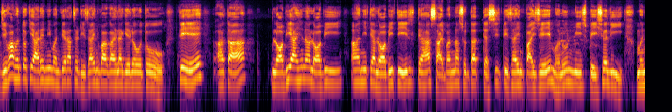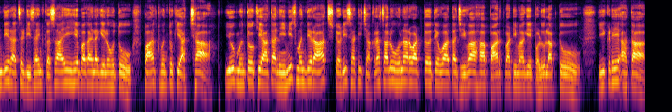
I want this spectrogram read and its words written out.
जेव्हा म्हणतो की अरे मी मंदिराचं डिझाईन बघायला गेलो होतो ते आता लॉबी आहे ना लॉबी आणि त्या लॉबीतील त्या साहेबांनासुद्धा तशीच डिझाईन पाहिजे म्हणून मी स्पेशली मंदिराचं डिझाईन कसं आहे हे बघायला गेलो होतो. पार्थ म्हणतो की अच्छा युग म्हणतो की आता नेहमीच मंदिरात स्टडीसाठी चक्रा चालू होणार वाटतं तेव्हा आता जीवा हा पार्थ पाठीमागे पळू लागतो. इकडे आता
